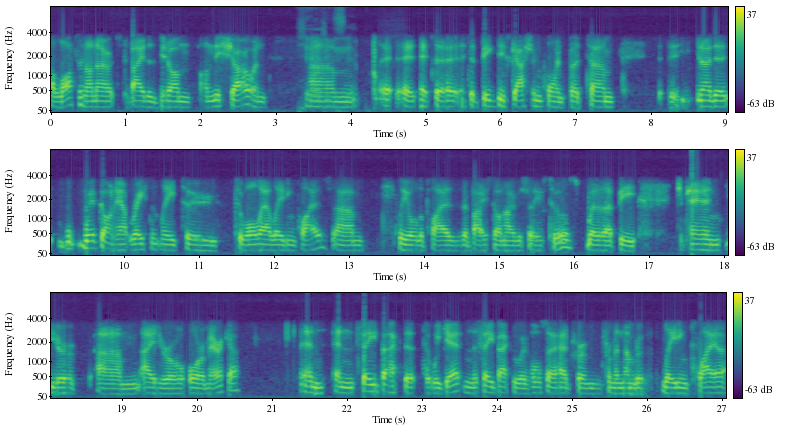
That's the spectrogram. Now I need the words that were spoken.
a lot, and I know it's debated a bit on, on this show, and yeah, um, it is, yeah. it, it's a it's a big discussion point. But um, you know, the, we've gone out recently to to all our leading players, um, particularly all the players that are based on overseas tours, whether that be Japan, Europe, um, Asia, or, or America and and feedback that, that we get, and the feedback that we've also had from from a number of leading player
